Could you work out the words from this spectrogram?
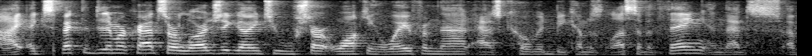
I expect the Democrats are largely going to start walking away from that as COVID becomes less of a thing, and that's a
